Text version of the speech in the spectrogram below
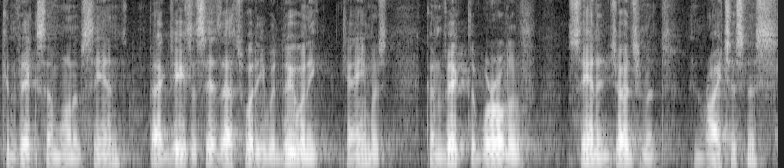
convict someone of sin. In fact, Jesus says that's what he would do when he came was convict the world of sin and judgment and righteousness.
